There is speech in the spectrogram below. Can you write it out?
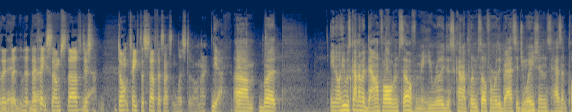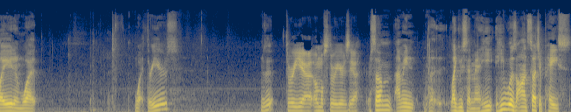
another They, day, they, they, but- take some stuff. Just Yeah. don't take the stuff that's not listed on there. Yeah. Um, but you know, he was kind of a downfall of himself. I mean, he really just kind of put himself in really bad Mm-hmm. situations. Hasn't played in what what three years? Is it Three, yeah, almost three years. Yeah, or something? I mean, like you said, man, he he was on such a pace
